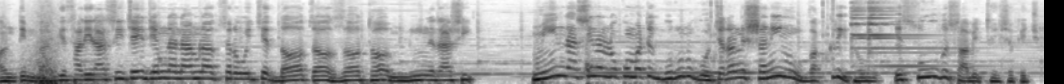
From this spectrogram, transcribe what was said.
અંતિમ ભાગ્યશાળી રાશિ છે, જેમના નામના અક્ષરો હોય છે, દ, ચ, ઝ, થ, મીન રાશિ. મીન રાશિના લોકો માટે ગુરુનું ગોચર અને શનિનું વક્રી થવું એ શુભ સાબિત થઈ શકે છે.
